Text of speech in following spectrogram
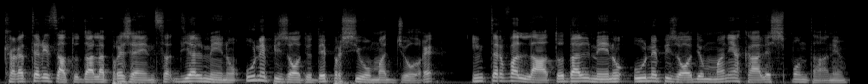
caratterizzato dalla presenza di almeno un episodio depressivo maggiore intervallato da almeno un episodio maniacale spontaneo,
